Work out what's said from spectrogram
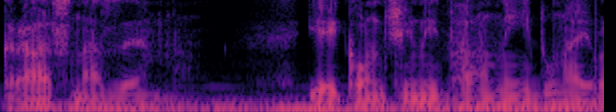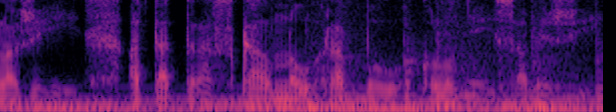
Krásna zem, jej končiny valný Dunaj vlaží a Tatra skalnou hradbou okolo nej sa veží.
